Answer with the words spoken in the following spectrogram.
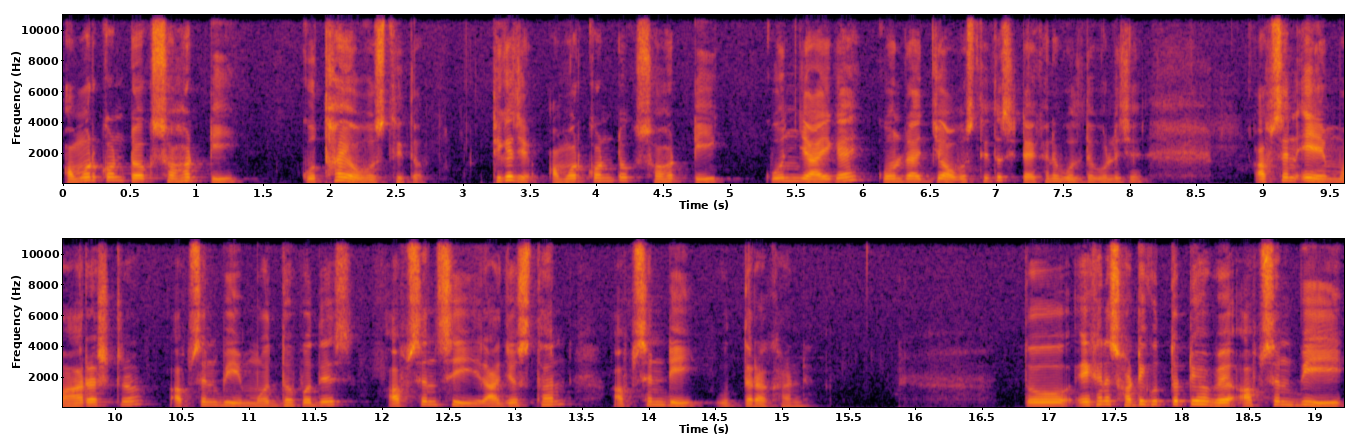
অমরকণ্টক শহরটি কোথায় অবস্থিত? ঠিক আছে? অমরকণ্টক শহরটি কোন জায়গায় কোন রাজ্যে অবস্থিত সেটা এখানে বলতে বলেছে। Option A Maharashtra, option B Madhya Pradesh, option C Rajasthan, option D Uttarakhand. তো এখানে সঠিক উত্তরটি হবে অপশান বি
